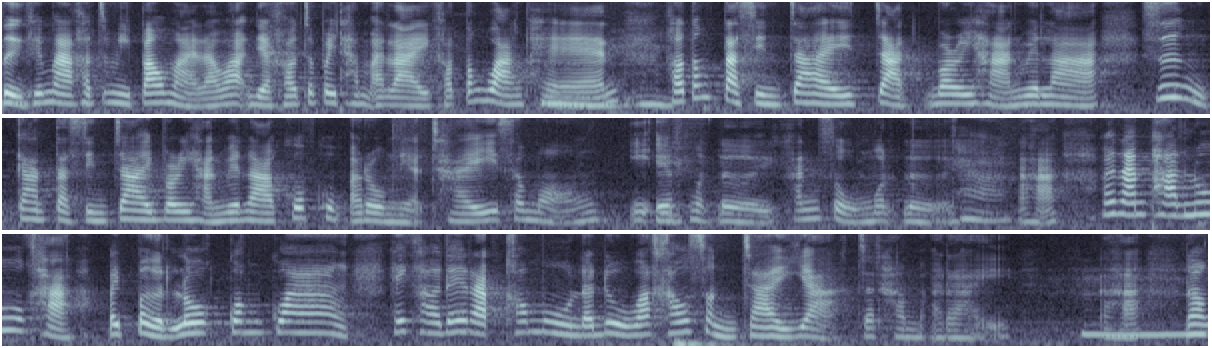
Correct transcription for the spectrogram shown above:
ตื่นขึ้นมาเขาจะมีเป้าหมายแล้วว่า เดี๋ยวเขาจะไปทำอะไร เขาต้องวางแผน เขาต้องตัดสินใจจัดบริหารเวลา ซึ่งการตัดสินใจบริหารเวลาควบคุมอารมณ์เนี่ยใช้สมอง EF หมดเลย ขั้นสูงหมดเลยค่ะนะคะเพราะฉะนั้นพาลูกค่ะ ไปเปิดโลกกว้างๆให้เขาได้รับข้อมูลแล้วดูว่าเขาสนใจอยากจะทำอะไร นะคะลอง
